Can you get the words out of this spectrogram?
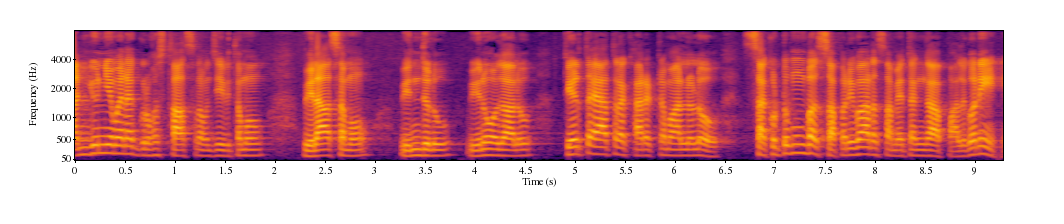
అన్యూన్యమైన గృహస్థాశ్రమ జీవితము విలాసము విందులు వినోదాలు తీర్థయాత్ర కార్యక్రమాలలో సకుటుంబ సపరివార సమేతంగా పాల్గొని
